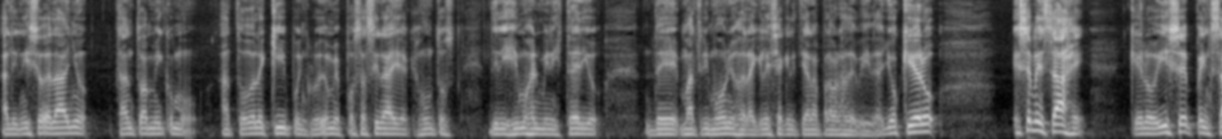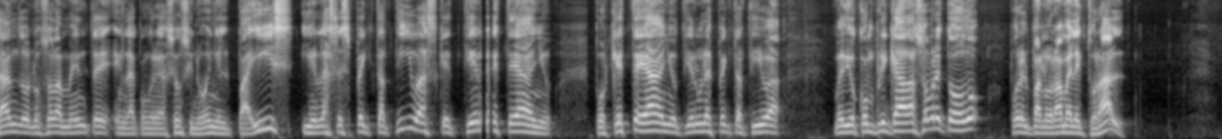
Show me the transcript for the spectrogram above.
al inicio del año, tanto a mí como a todo el equipo, incluido mi esposa Sinaida, que juntos dirigimos el Ministerio de Matrimonios de la Iglesia Cristiana Palabras de Vida. Yo quiero ese mensaje que lo hice pensando no solamente en la congregación, sino en el país y en las expectativas que tiene este año, porque este año tiene una expectativa medio complicada, sobre todo por el panorama electoral,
